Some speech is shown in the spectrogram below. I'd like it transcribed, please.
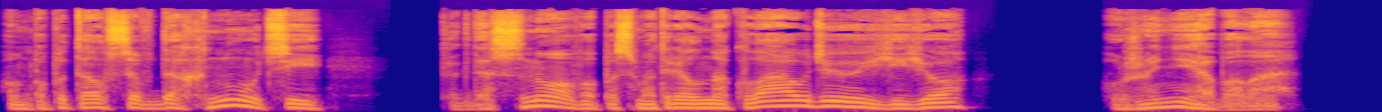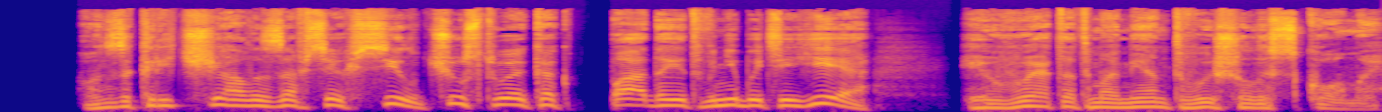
Он попытался вдохнуть, и, когда снова посмотрел на Клаудию, ее уже не было. Он закричал изо всех сил, чувствуя, как падает в небытие, и в этот момент вышел из комы.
